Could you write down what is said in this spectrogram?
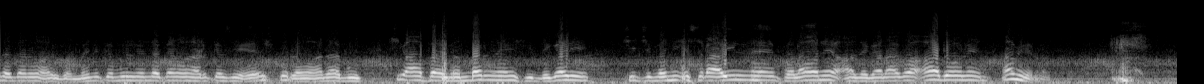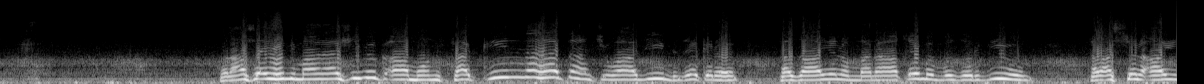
نہ کنو آئی گو من قبول نہ کنو۔ ہر کسی عشق روانہ بود۔ شی آ پیغمبر نہیں، شی دگری چیچ بنی اسرائیل نے، فلان آدھگرہ کو آدھولیں ہمیں خلاصہ یہ معنی ہے کہ آ منفقین نہ ہتا چواجی فضائل و مناقب بزرگی و توسل آئی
